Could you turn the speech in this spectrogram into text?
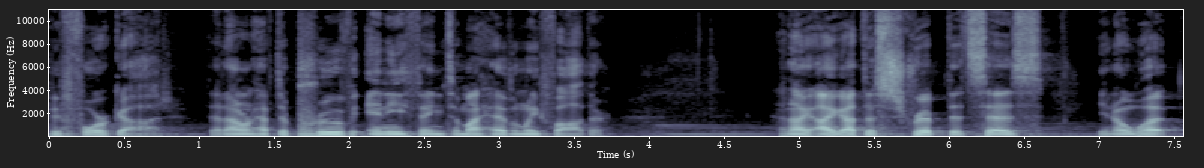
before God. That I don't have to prove anything to my Heavenly Father and I, I got the script that says, you know what?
